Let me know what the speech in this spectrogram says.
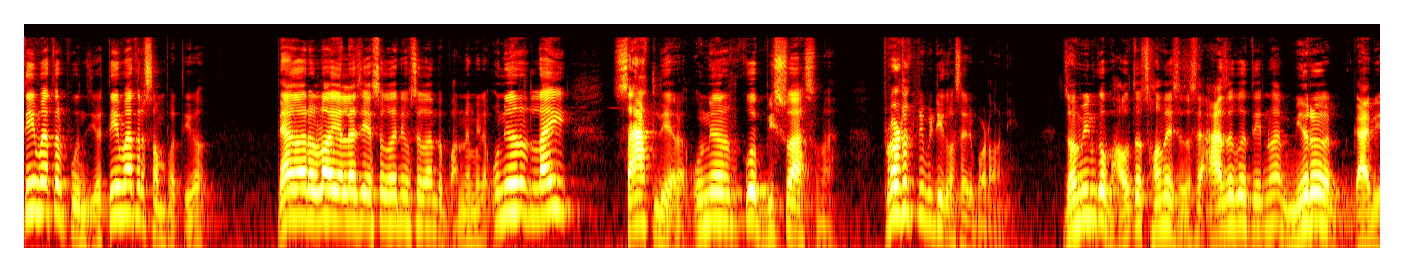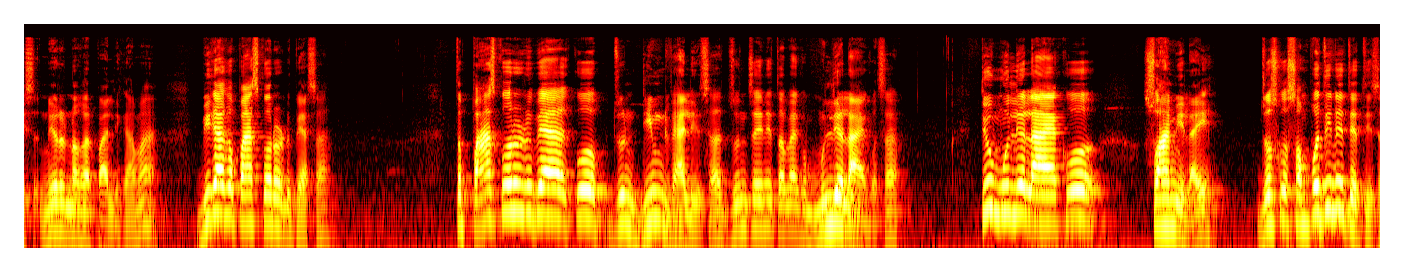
त्यही मात्र पुँजी हो त्यही मात्र सम्पत्ति हो। त्यहाँ गएर ल यसलाई चाहिँ यसो गर्ने उसो गर्ने त भन्न मिल्दैन उनीहरूलाई साथ लिएर उनीहरूको विश्वासमा प्रडक्टिभिटी कसरी बढाउने? जमिनको भाउ त छँदैछ जस्तै आजको दिनमा मेरो गाविस मेरो नगरपालिकामा बिघाको पाँच करोड रुपियाँ छ। त पाँच करोड रुपियाँको जुन डिम्ड भ्याल्यु छ जुन चाहिँ नि तपाईँको मूल्य लागेको छ त्यो मूल्य लागेको स्वामीलाई जसको सम्पत्ति नै त्यति छ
